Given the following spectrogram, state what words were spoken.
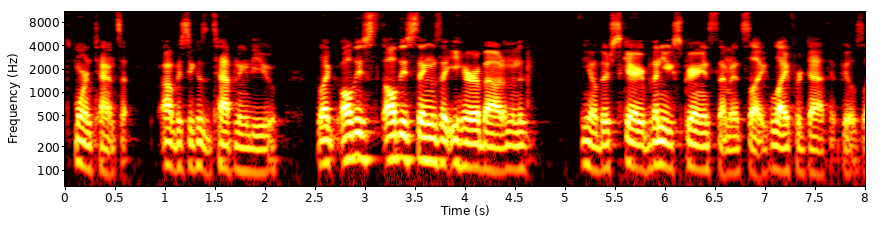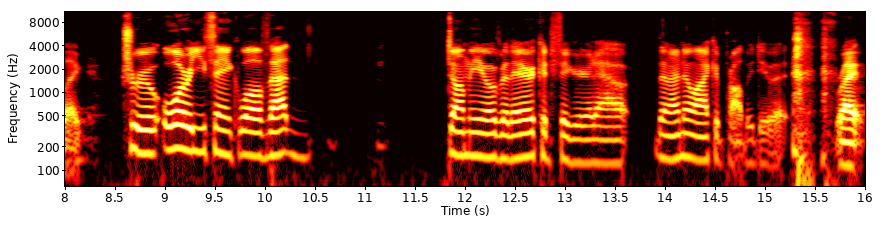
It's more intense, obviously, because it's happening to you. Like all these all these things that you hear about, and then you know they're scary, but then you experience them, and it's like life or death. It feels like. true or you think well if that dummy over there could figure it out then i know i could probably do it Right.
